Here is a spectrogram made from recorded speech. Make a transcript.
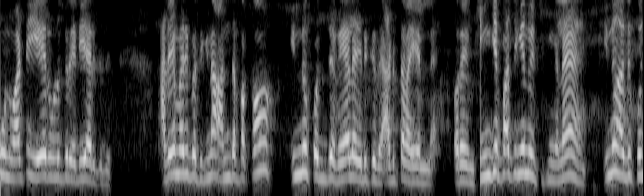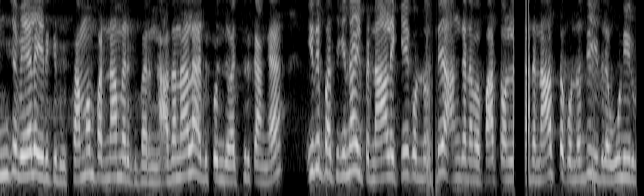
மூணு வாட்டி ஏர் உழுது ரெடியா இருக்குது. அதே மாதிரி பாத்தீங்கன்னா அந்த பக்கம் இன்னும் கொஞ்சம் வேலை இருக்குது அடுத்த வயல்ல. ஒரு இங்கே இங்க பாத்தீங்கன்னு வச்சுக்கோங்களேன் இன்னும் அது கொஞ்சம் வேலை இருக்குது. சமம் பண்ணாம இருக்கு பாருங்க. அதனால அது கொஞ்சம் வச்சிருக்காங்க. இது பாத்தீங்கன்னா இப்ப நாளைக்கே கொண்டு வந்து அங்க நம்ம பார்த்தோம்ல அந்த நாற்றை கொண்டு வந்து இதுல ஊனிடுவோம்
